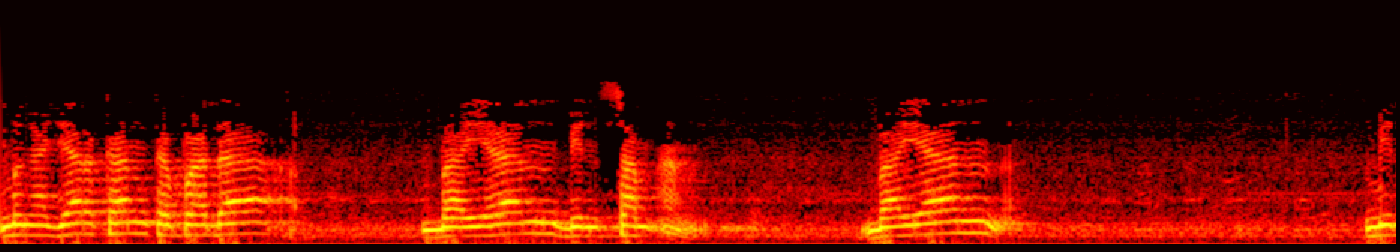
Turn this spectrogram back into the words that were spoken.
Mengajarkan kepada Bayan bin Sam'an. Bayan bin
